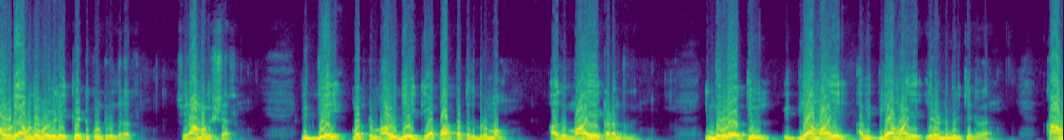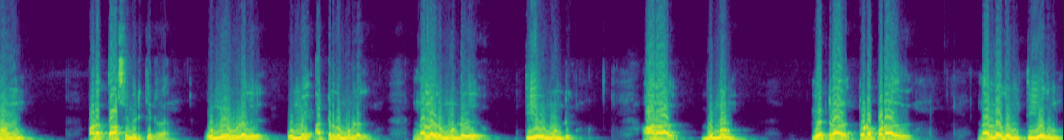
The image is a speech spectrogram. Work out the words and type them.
அவருடைய அமுதமொழிகளை கேட்டுக்கொண்டிருந்தனர் ஸ்ரீ ராமகிருஷ்ணர் வித்யை மற்றும் அவித்யைக்கு அப்பாற்பட்டது பிரம்மம். அது மாயை கடந்தது. இந்த உலகத்தில் வித்யா மாயை அவித்யா மாயை இரண்டும் இருக்கின்றன. காமமும் மனத்தாசம் இருக்கின்றன. உண்மை உள்ளது உண்மை அற்றதும் உள்ளது. நல்லதும் உண்டு தீயவும் உண்டு. ஆனால் பிரம்மம் தொடப்படாது. தொடப்படாதது நல்லதும் தீயதும்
